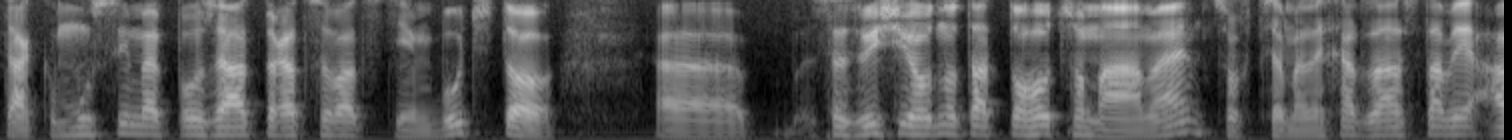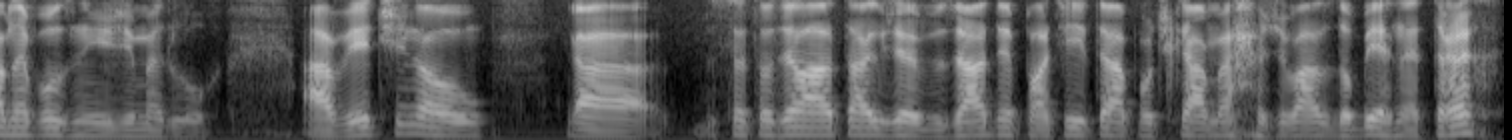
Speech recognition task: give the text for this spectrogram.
tak musíme pořád pracovat s tím. Buď to uh, se zvýší hodnota toho, co máme, co chceme nechat v zástavě, anebo znížíme dluh. A většinou a eh, se to dělá tak, že řádně platíte a počkáme, až vás doběhne trh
